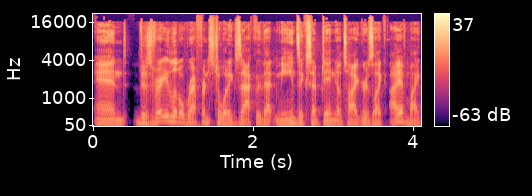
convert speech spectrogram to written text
And there's very little reference to what exactly that means except Daniel Tiger's like I have my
